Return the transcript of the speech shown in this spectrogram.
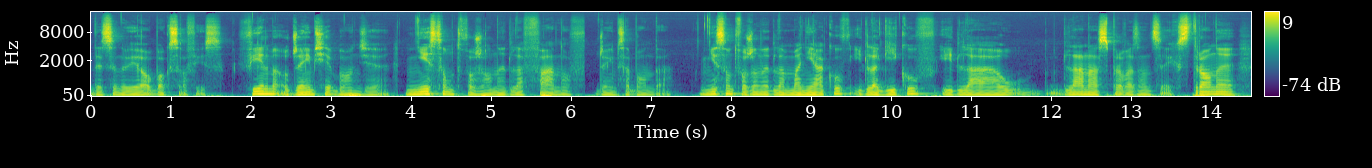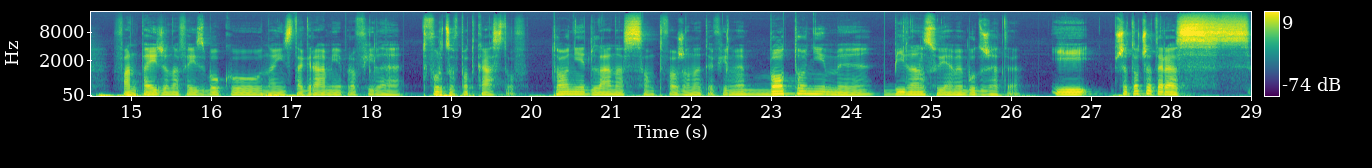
decyduje o box office. Filmy o Jamesie Bondzie nie są tworzone dla fanów Jamesa Bonda nie są tworzone dla maniaków i dla geeków i dla, dla nas prowadzących strony, fanpage na Facebooku, na Instagramie, profile twórców podcastów. To nie dla nas są tworzone te filmy, bo to nie my bilansujemy budżety. I przytoczę teraz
